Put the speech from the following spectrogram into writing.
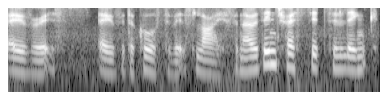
over its over the course of its life. And I was interested to link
